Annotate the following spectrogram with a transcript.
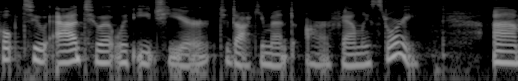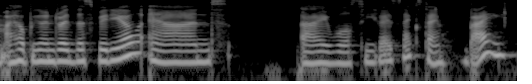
hope to add to it with each year to document our family story. Um, I hope you enjoyed this video and I will see you guys next time. Bye.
